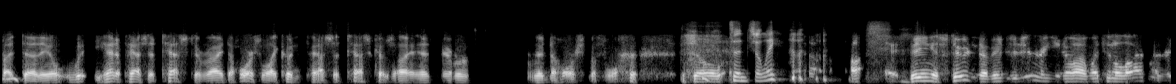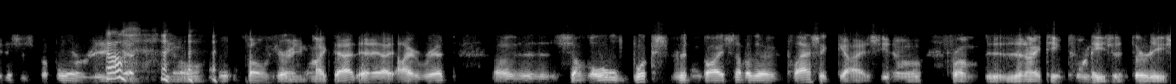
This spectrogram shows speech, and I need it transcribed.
but uh, they you had to pass a test to ride the horse. Well, I couldn't pass a test because I had never ridden a horse before. so essentially, uh, being a student of engineering, you know, I went to the library. This is before oh. had, you know phones or anything like that, and I, I read. Uh, some old books written by some of the classic guys, you know, from the, the 1920s and 30s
